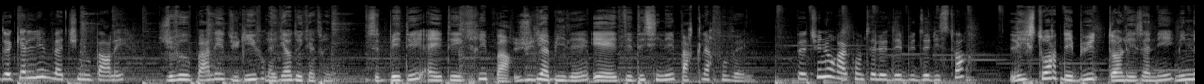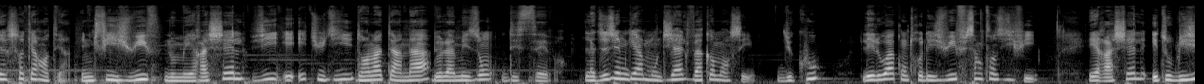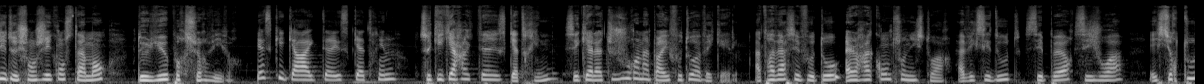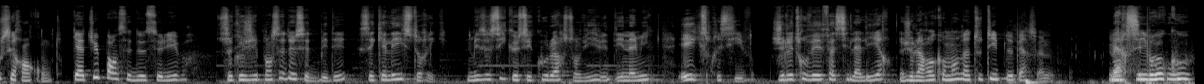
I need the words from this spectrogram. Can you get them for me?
De quel livre vas-tu nous parler? Je vais vous parler du livre La guerre de Catherine. Cette BD a été écrite par Julia Billet et a été dessinée par Claire Fauvel. Peux-tu nous raconter le début de l'histoire? L'histoire débute dans les années 1941. Une fille juive nommée Rachel vit et étudie dans l'internat de la maison des Sèvres. La Deuxième Guerre mondiale va commencer. Du coup, les lois contre les juifs s'intensifient et Rachel est obligée de changer constamment de lieu pour survivre. Qu'est-ce qui caractérise Catherine? Ce qui caractérise Catherine, c'est qu'elle a toujours un appareil photo avec elle. À travers ses photos, elle raconte son histoire, avec ses doutes, ses peurs, ses joies et surtout ses rencontres. Qu'as-tu pensé de ce livre? Ce que j'ai pensé de cette BD, c'est qu'elle est historique, mais aussi que ses couleurs sont vives, dynamiques et expressives. Je l'ai trouvée facile à lire, je la recommande à tout type de personnes. Merci, beaucoup.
